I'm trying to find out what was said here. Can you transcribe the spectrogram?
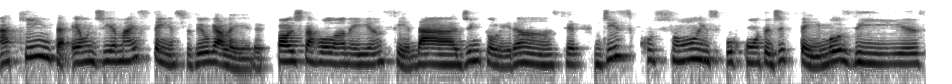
a quinta é um dia mais tenso, viu, galera? Pode estar rolando aí ansiedade, intolerância, discussões por conta de teimosias,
